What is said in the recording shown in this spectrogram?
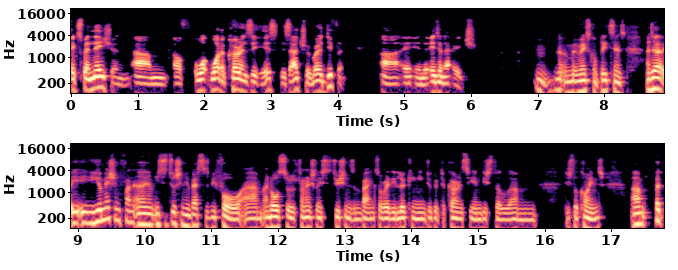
explanation um, of what, what a currency is is actually very different uh, in, the internet age. Mm, no, it makes complete sense. And uh, you mentioned fin- uh, institutional investors before, um, and also financial institutions and banks already looking into cryptocurrency and digital um, digital coins. Um, but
